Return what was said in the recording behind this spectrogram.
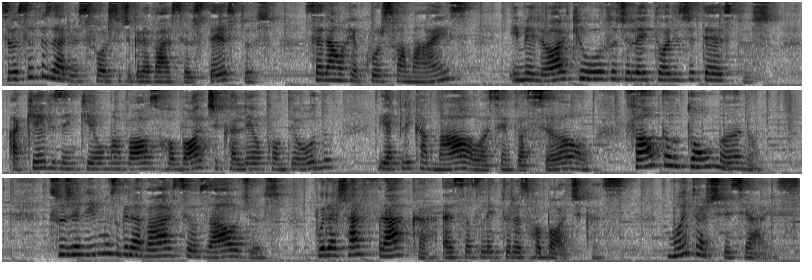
Se você fizer o esforço de gravar seus textos, será um recurso a mais e melhor que o uso de leitores de textos, aqueles em que uma voz robótica lê o conteúdo e aplica mal a acentuação, falta o tom humano. Sugerimos gravar seus áudios por achar fraca essas leituras robóticas, muito artificiais.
